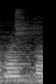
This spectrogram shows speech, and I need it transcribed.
Gracias.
